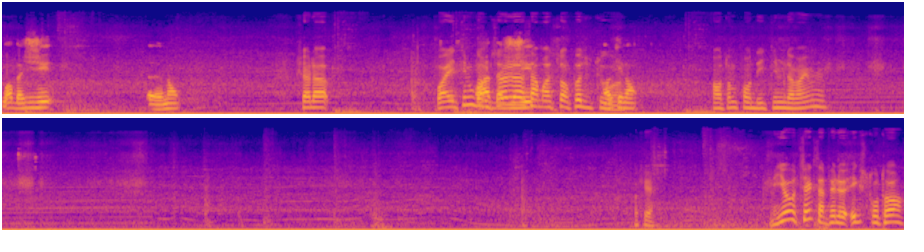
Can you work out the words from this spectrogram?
Bon, bah, j'ai. Euh, non. Shut up. Ouais, les teams Ouais, comme bah, ça, là, GG. ça me rassure pas du tout. Ok, hein. non. Quand on tombe contre des teams de même. là. Ok. Mais yo, check, ça fait le X trop tard.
